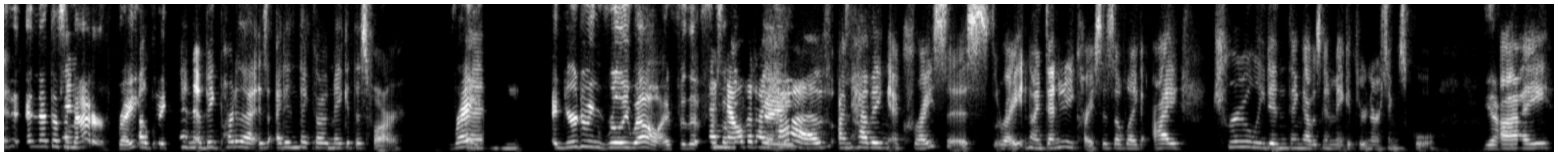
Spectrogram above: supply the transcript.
And, and that doesn't And- matter, right? Oh, Like, and a big part of that is I didn't think I would make it this far. right. And, And, you're doing really well. And for the for and now that to I have, I'm having a crisis, right? An identity crisis of like, I truly didn't think I was going to make it through nursing school. yeah, I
